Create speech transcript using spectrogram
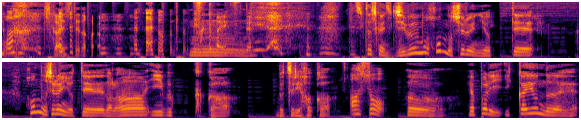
もう、使い捨てだから。なるほどうね。使い捨て。確かに自分も本の種類によって、本の種類によってだな ebook か、物理派か。あ、そうん。やっぱり一回読んで、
